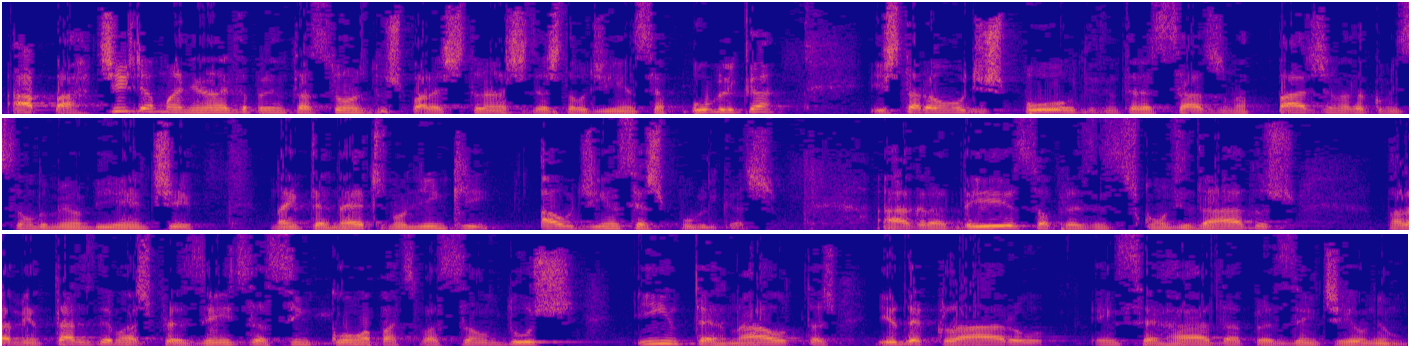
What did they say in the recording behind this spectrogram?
A partir de amanhã, as apresentações dos palestrantes desta audiência pública estarão ao dispor dos interessados na página da Comissão do Meio Ambiente na internet, no link Audiências Públicas. Agradeço a presença dos convidados, parlamentares e demais presentes, assim como a participação dos internautas e declaro encerrada a presente reunião.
